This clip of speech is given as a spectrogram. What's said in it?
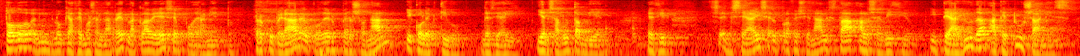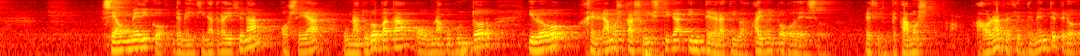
Todo lo que hacemos en la red, la clave es empoderamiento. Recuperar el poder personal y colectivo desde ahí. Y en salud también. Es decir, en SEAIS el profesional está al servicio y te ayuda a que tú sanes. Sea un médico de medicina tradicional o sea un naturópata o un acupuntor y luego generamos casuística integrativa. Hay muy poco de eso. Es decir, empezamos ahora recientemente, pero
